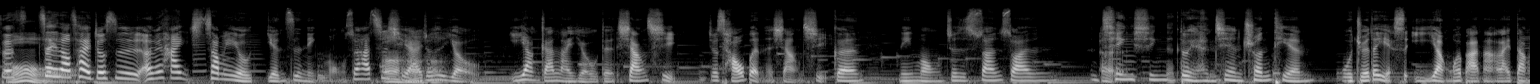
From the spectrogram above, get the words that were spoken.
这这道菜就是，因为它上面有盐渍柠檬，所以它吃起来就是有一样橄榄油的香气，就草本的香气，跟柠檬就是酸酸。很清新的感觉，对，很清春天。我觉得也是一样，我会把它拿来当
